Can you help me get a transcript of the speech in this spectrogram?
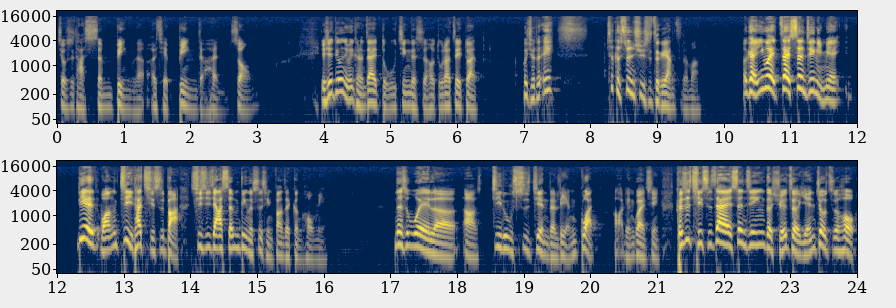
就是他生病了，而且病得很重。有些弟兄姊妹可能在读经的时候读到这段，会觉得：哎，这个顺序是这个样子的吗？OK，因为在圣经里面。列王记，他其实把西西家生病的事情放在更后面，那是为了啊记录事件的连贯，好连贯性。可是其实，在圣经的学者研究之后，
